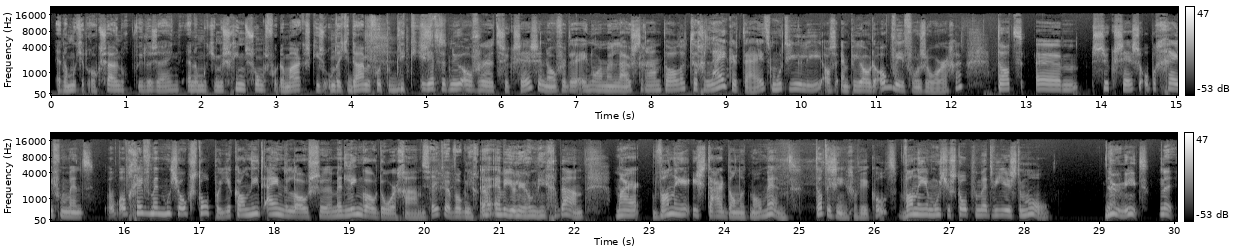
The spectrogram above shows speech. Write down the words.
En dan moet je er ook zuinig op willen zijn. En dan moet je misschien soms voor de makers kiezen... omdat je daarmee voor het publiek kiest. Je hebt het nu over het succes en over de enorme luisteraantallen. Tegelijkertijd moeten jullie als NPO er ook weer voor zorgen... dat um, succes op een gegeven moment... Op, een gegeven moment moet je ook stoppen. Je kan niet eindeloos uh, met lingo doorgaan. Zeker, hebben we ook niet gedaan. Uh, hebben jullie ook niet gedaan. Maar wanneer is daar dan het moment? Dat is ingewikkeld. Wanneer moet je stoppen met Wie is de Mol? Ja. Nu niet. Nee.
